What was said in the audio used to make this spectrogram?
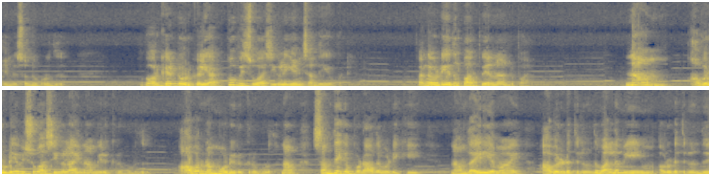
என்று சொன்ன பொழுது அப்போ அவர் கேட்ட ஒரு கேள்வி அற்ப விசுவாசிகளை ஏன் சந்தேகப்பட்டேன் பாருங்க அவருடைய எதிர்பார்ப்பு என்ன என்று பார் நாம் அவருடைய விசுவாசிகளாய் நாம் இருக்கிற பொழுது அவர் நம்மோடு இருக்கிற பொழுது நாம் சந்தேகப்படாதபடிக்கு நாம் தைரியமாய் அவரிடத்திலிருந்து வல்லமையையும் அவரிடத்திலிருந்து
